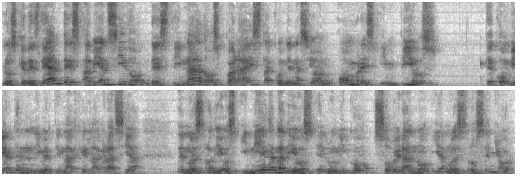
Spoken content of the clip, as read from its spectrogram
Los que desde antes habían sido destinados para esta condenación, hombres impíos que convierten en libertinaje la gracia de nuestro Dios y niegan a Dios, el único soberano, y a nuestro Señor.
